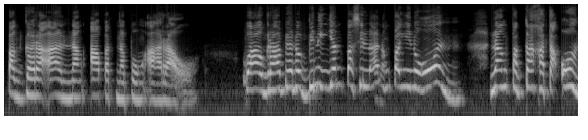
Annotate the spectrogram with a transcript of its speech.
pagkaraan ng apat na pong araw. Wow, grabe ano, binigyan pa sila ng Panginoon ng pagkakataon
